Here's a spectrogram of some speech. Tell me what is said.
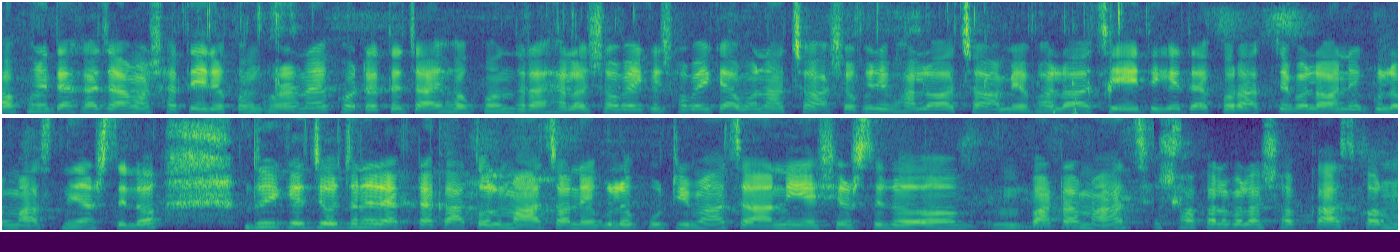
তখনই দেখা যায় আমার সাথে এরকম ঘটনায় ঘটাতে। যাই হোক বন্ধুরা হ্যালো সবাইকে। সবাই কেমন আছো? আশা করি ভালো আছো, আমিও ভালো আছি। এইদিকে দেখো, রাত্রেবেলা অনেকগুলো মাছ নিয়ে আসছিল। দুই কেজি ওজনের একটা কাতল মাছ, অনেকগুলো পুঁটি মাছ নিয়ে এসেছিল বাটা মাছ। সকালবেলা সব কাজকর্ম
